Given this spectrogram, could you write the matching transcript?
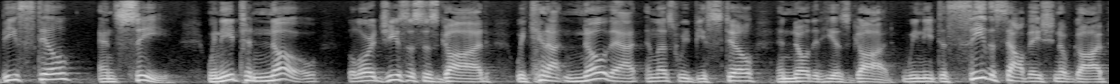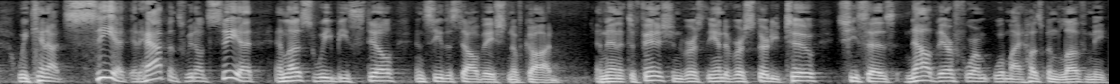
Be still and see. We need to know the Lord Jesus is God. We cannot know that unless we be still and know that He is God. We need to see the salvation of God. We cannot see it. It happens. We don't see it unless we be still and see the salvation of God. And then to finish in verse, the end of verse 32, she says, Now therefore will my husband love me.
